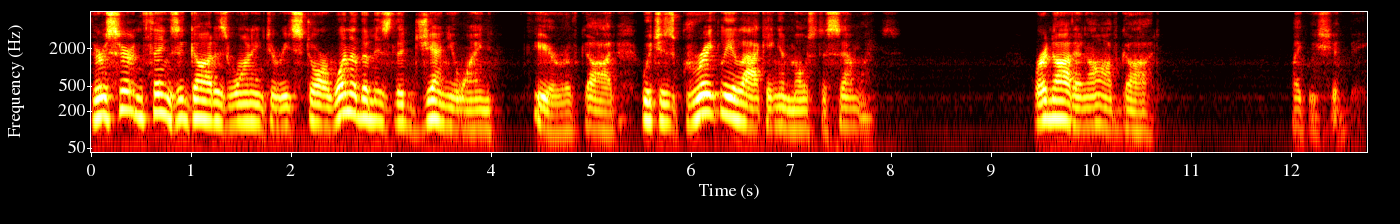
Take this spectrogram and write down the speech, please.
There are certain things that God is wanting to restore. One of them is the genuine fear of God, which is greatly lacking in most assemblies. We're not in awe of God like we should be,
